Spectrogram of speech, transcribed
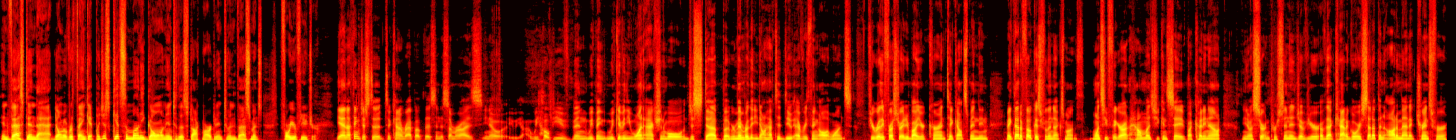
Invest in that. Don't overthink it, but just get some money going into the stock market, into investments for your future. Yeah, and I think just to, to kind of wrap up this and to summarize, you know, we hope you've been we've been we've given you one actionable just step, but remember that you don't have to do everything all at once. If you're really frustrated by your current takeout spending, make that a focus for the next month. Once you figure out how much you can save by cutting out, you know, a certain percentage of your of that category, set up an automatic transfer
